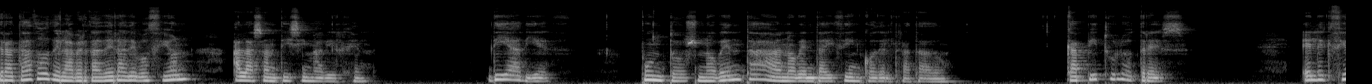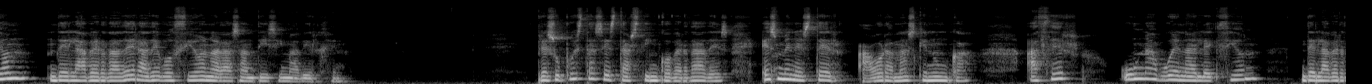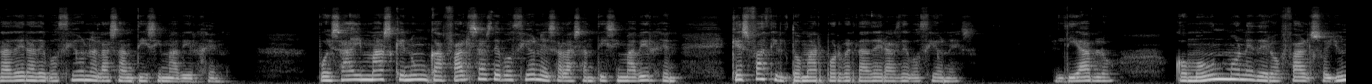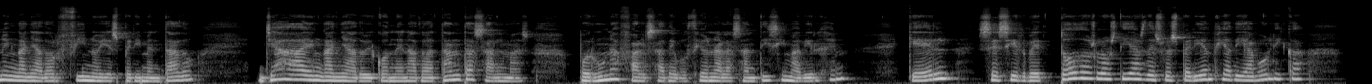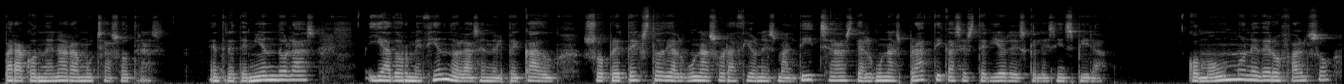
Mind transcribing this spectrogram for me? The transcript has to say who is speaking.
Speaker 1: Tratado de la verdadera devoción a la Santísima Virgen. Día 10. Puntos 90 a 95 del tratado. Capítulo 3. Elección de la verdadera devoción a la Santísima Virgen. Presupuestas estas cinco verdades, es menester, ahora más que nunca, hacer una buena elección de la verdadera devoción a la Santísima Virgen pues hay más que nunca falsas devociones a la Santísima Virgen que es fácil tomar por verdaderas devociones. El diablo, como un monedero falso y un engañador fino y experimentado, ya ha engañado y condenado a tantas almas por una falsa devoción a la Santísima Virgen, que él se sirve todos los días de su experiencia diabólica para condenar a muchas otras, entreteniéndolas y adormeciéndolas en el pecado, so pretexto de algunas oraciones maldichas, de algunas prácticas exteriores que les inspira. Como un monedero falso,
